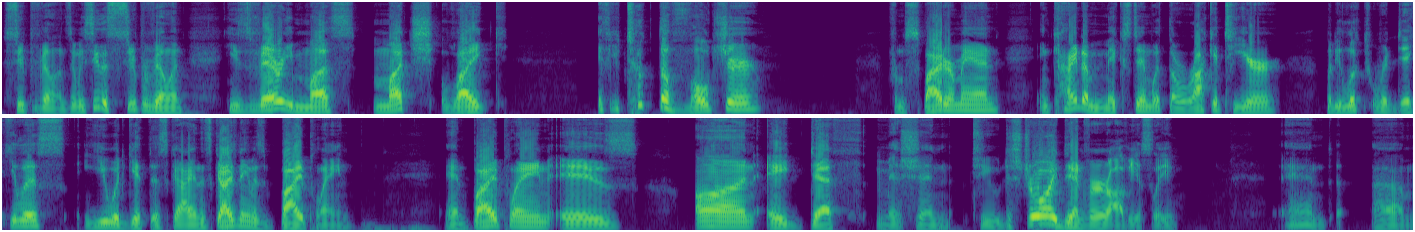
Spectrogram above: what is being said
supervillains. And we see the supervillain. He's very much much like if you took the Vulture from Spider Man and kind of mixed him with the Rocketeer, but he looked ridiculous, you would get this guy. And this guy's name is Biplane. And Biplane is on a death mission to destroy Denver, obviously. And um,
